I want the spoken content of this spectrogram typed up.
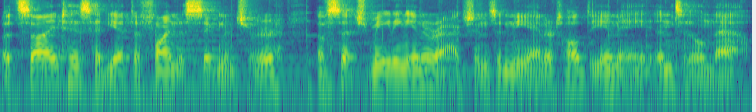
but scientists had yet to find a signature of such mating interactions in Neanderthal DNA until now.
